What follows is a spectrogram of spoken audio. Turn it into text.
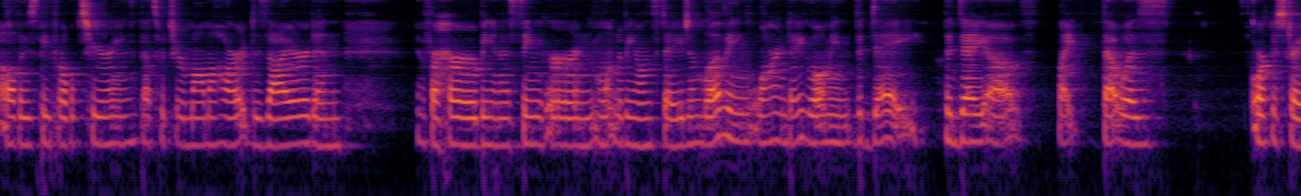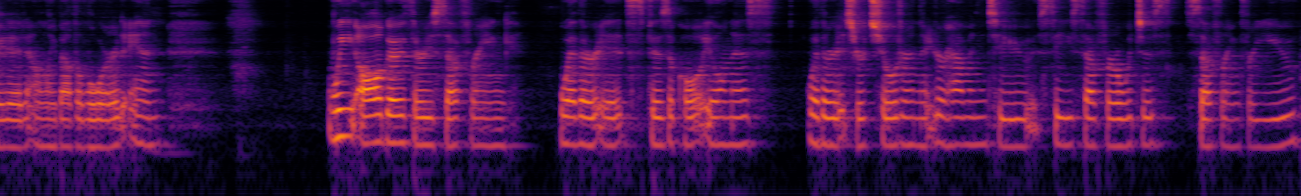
all those people cheering, that's what your mama heart desired, and and for her being a singer and wanting to be on stage and loving Lauren Daigle. I mean, the day, the day of, like that was orchestrated only by the Lord. And we all go through suffering, whether it's physical illness, whether it's your children that you're having to see suffer, which is suffering for you.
